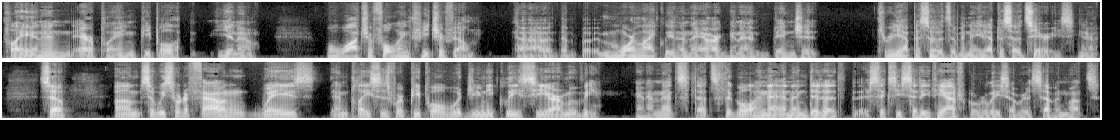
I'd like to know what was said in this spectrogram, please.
play in an airplane, people you know will watch a full length feature film. Uh, the, more likely than they are going to binge it three episodes of an eight episode series. You know, so Um, so we sort of found ways and places where people would uniquely see our movie, and that's that's the goal. And then and then did a 60 city theatrical release over seven months.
